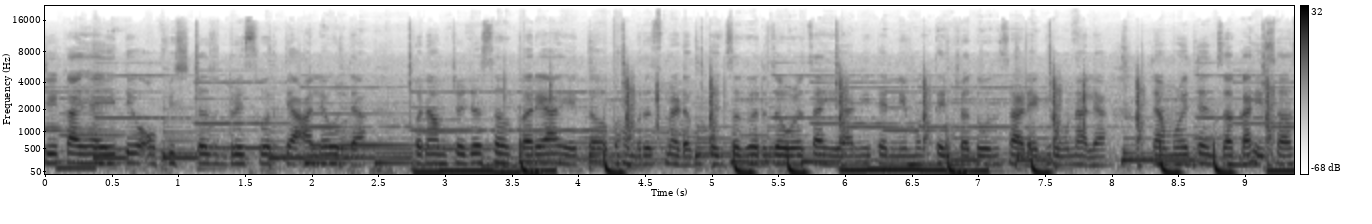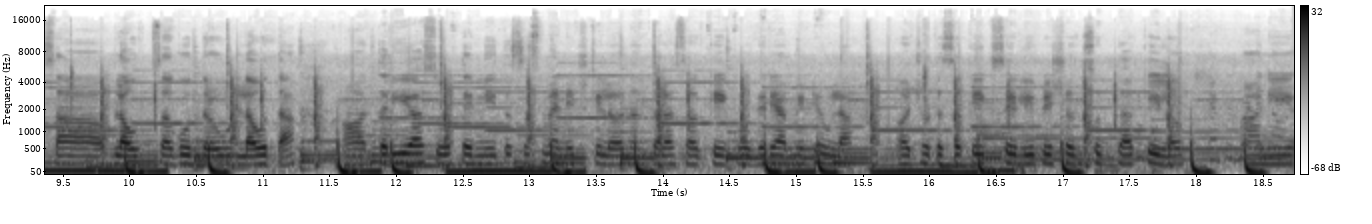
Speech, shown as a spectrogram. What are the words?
जे काही आहे ते ऑफिसच्याच ड्रेसवर त्या आल्या होत्या. पण आमच्या ज्या सहकार्या आहेत भामरस मॅडम त्यांचं घर जवळच आहे आणि त्यांनी मग त्यांच्या दोन साड्या घेऊन आल्या. त्यामुळे त्यांचा काहीसा असा ब्लाऊजचा गोंधळ उडला होता. तरी असो त्यांनी तसंच मॅनेज केलं. नंतर असं केक वगैरे आम्ही ठेवला. छोटंसं केक सेलिब्रेशनसुद्धा केलं. आणि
